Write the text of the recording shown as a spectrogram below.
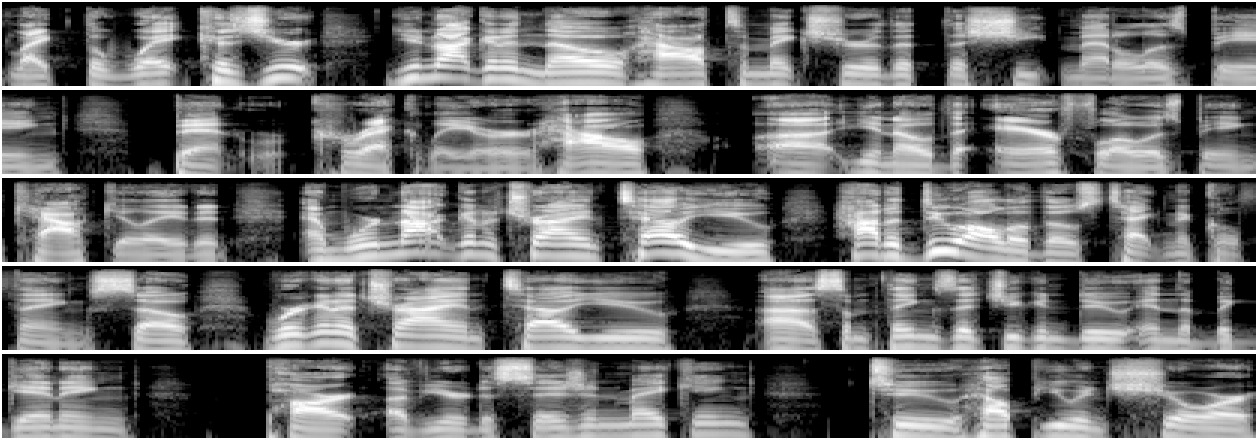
Like the way cuz you're you're not going to know how to make sure that the sheet metal is being bent correctly or how uh, you know the airflow is being calculated. And we're not going to try and tell you how to do all of those technical things. So we're going to try and tell you uh, some things that you can do in the beginning part of your decision making to help you ensure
